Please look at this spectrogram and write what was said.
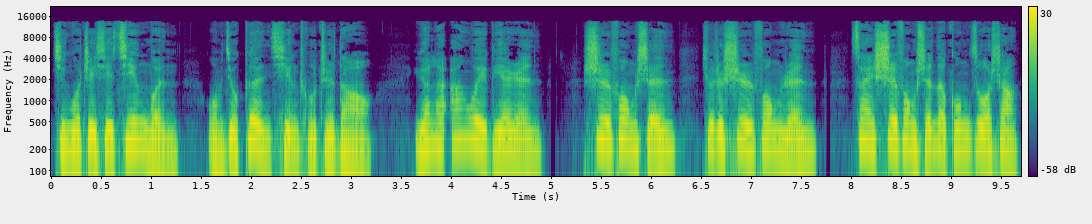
经过这些经文，我们就更清楚知道，原来安慰别人、侍奉神就是侍奉人。在侍奉神的工作上，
